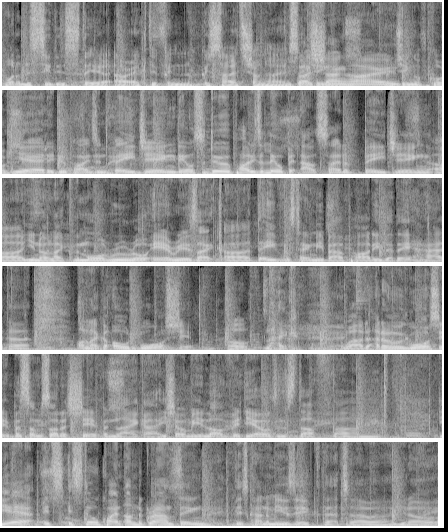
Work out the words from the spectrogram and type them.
What are the cities they are active in besides Shanghai? Besides Beijing? Shanghai. Beijing, of course. Yeah, they do parties in Beijing. They also do parties a little bit outside of Beijing, uh, you know, like the more rural areas. Like uh, Dave was telling me about a party that they had uh, on like an old warship. Oh, Like, well, I don't know if it was warship, but some sort of ship. And like, uh, he showed me a lot of videos and stuff. Um, yeah, it's it's still quite an underground thing. This kind of music that uh, you know,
